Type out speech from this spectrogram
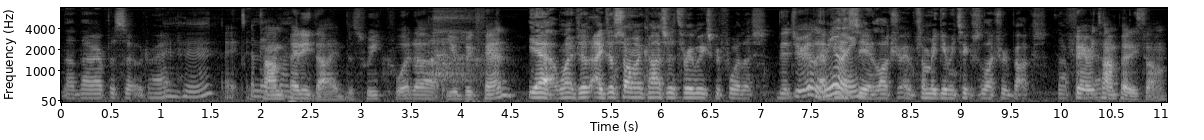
another episode, right? hmm Hey, Tom. Petty died this week. What? Uh, you a big fan? Yeah, when I just, I just saw him in concert three weeks before this. Did you really? At Really? PNC in luxury. Somebody gave me tickets for luxury Box. Not Favorite back down. Tom Petty song?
